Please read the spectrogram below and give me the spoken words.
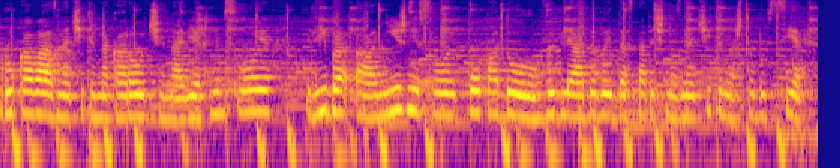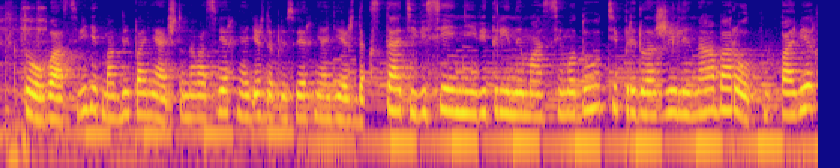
рукава значительно короче на верхнем слое, либо а, нижний слой по подолу выглядывает достаточно значительно, чтобы все, кто вас видит, могли понять, что на вас верхняя одежда плюс верхняя одежда. Кстати, весенние витрины Massimo Dutti предложили наоборот, поверх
